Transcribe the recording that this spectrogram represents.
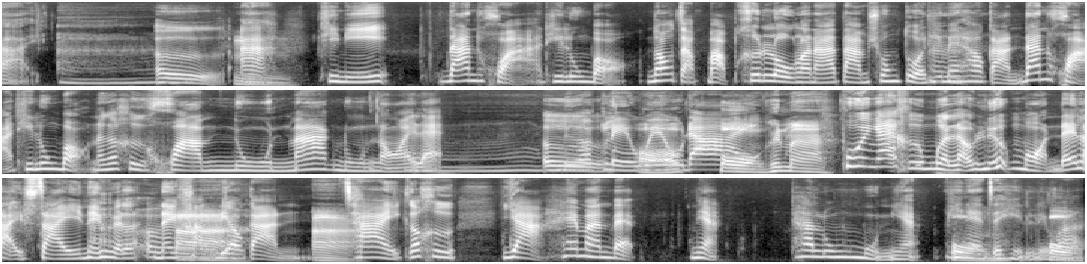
ได้อ่าเออ อะอืมทีนี้ด้านขวาที่ลุงบอก นอกจากปรับขึ้นลงแล้วนะ ตามช่วงตัวที่ไม่เท่ากัน ด้านขวาที่ลุงบอกนั่นก็คือ ความนูนมากนูนน้อยแหละ เออเลือกเลอ๋อเวลได้โป่งขึ้นมา พูดง่ายๆคือเหมือนเราเลือกหมอนได้หลายไซส์ในเวลาเออในครั้งเดียวกันอ่าใช่ก็คืออยากให้มันแบบเนี่ยถ้าลุงหมุนเนี่ยพี่แนนจะเห็นเลยโป่ว่าง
